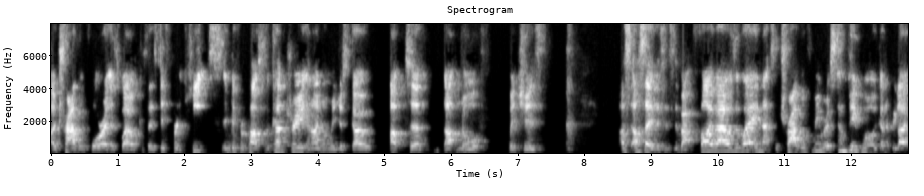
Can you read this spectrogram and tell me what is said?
I travel for it as well because there's different heats in different parts of the country and i normally just go up to up north which is I'll, I'll say this it's about five hours away and that's a travel for me whereas some people are going to be like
